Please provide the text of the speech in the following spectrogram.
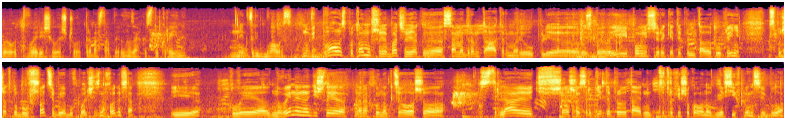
ви от вирішили, що треба стати на захист України? Ну, Як це відбувалося? Ну, відбувалось по тому, що я бачив, як е, саме драмтеатр Маріуполі е, розбили, і повністю ракети прилітали по Україні. Спочатку був в шоці, бо я був в Польщі, знаходився. І коли новини надійшли на рахунок цього, що стріляють, ще щось, ракети прилітають. Ну це трохи шоковано для всіх, в принципі, було.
